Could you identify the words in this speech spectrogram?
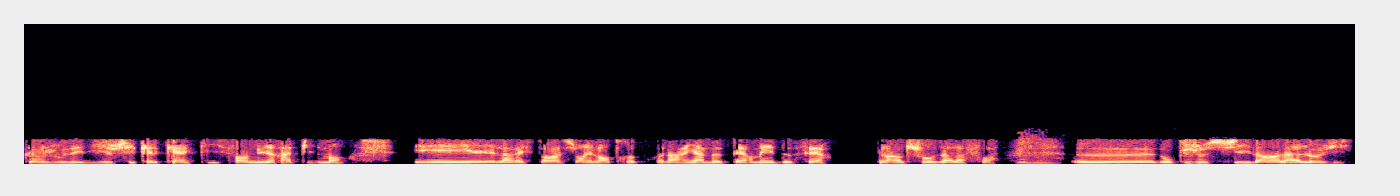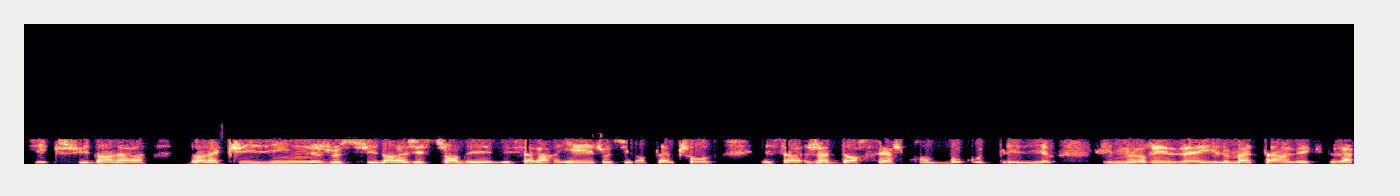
comme je vous ai dit, je suis quelqu'un qui s'ennuie rapidement et la restauration et l'entrepreneuriat me permet de faire plein de choses à la fois. Mhm. Euh, donc, je suis dans la logistique, je suis dans la dans la cuisine, je suis dans la gestion des, des salariés, je suis dans plein de choses et ça, j'adore faire. Je prends beaucoup de plaisir. Je me réveille le matin avec de la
